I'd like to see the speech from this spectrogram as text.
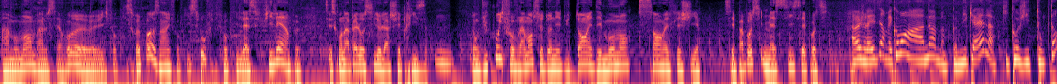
à un moment, ben, le cerveau, euh, il faut qu'il se repose, hein, il faut qu'il souffle, il faut qu'il laisse filer un peu. C'est ce qu'on appelle aussi le lâcher prise. Hmm. Donc du coup, il faut vraiment se donner du temps et des moments sans réfléchir. C'est pas possible, mais si c'est possible. Ah ouais, j'allais dire, mais comment un homme comme Michael, qui cogite tout le temps,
